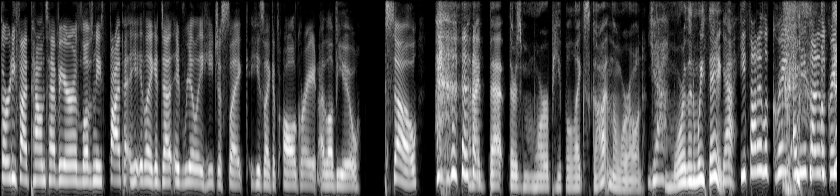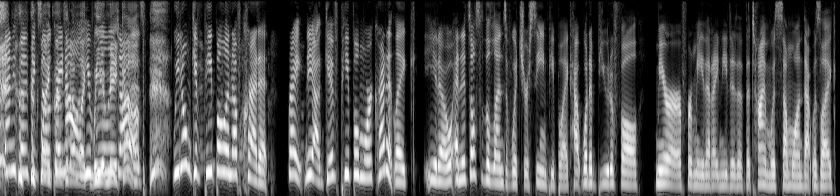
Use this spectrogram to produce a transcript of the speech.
35 pounds heavier, loves me five, He, like it does, it really, he just like, he's like, it's all great. I love you. So, and I bet there's more people like Scott in the world. Yeah. More than we think. Yeah. He thought I looked great. I mean, he thought I looked great then. He thought he thinks like, I look great now. Like, he really does. Up. We don't give people enough credit. Right. Yeah. Give people more credit. Like, you know, and it's also the lens of which you're seeing people. Like, how, what a beautiful mirror for me that I needed at the time was someone that was like,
